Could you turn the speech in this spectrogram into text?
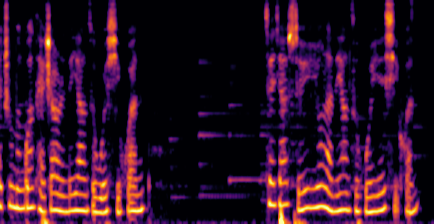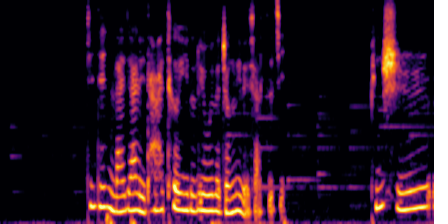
他出门光彩照人的样子我喜欢，在家随意慵懒的样子我也喜欢。今天你来家里，他还特意的略微的整理了一下自己。平时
